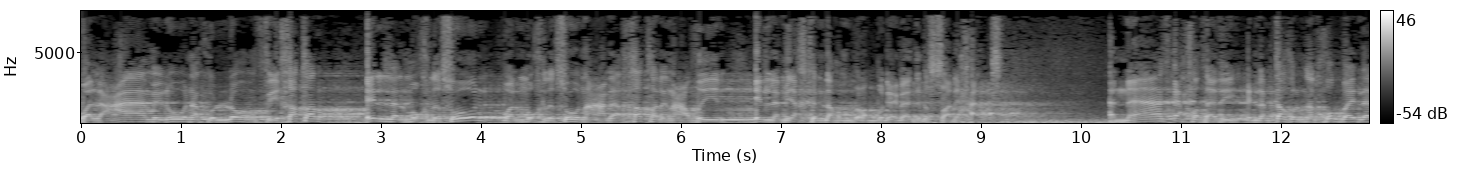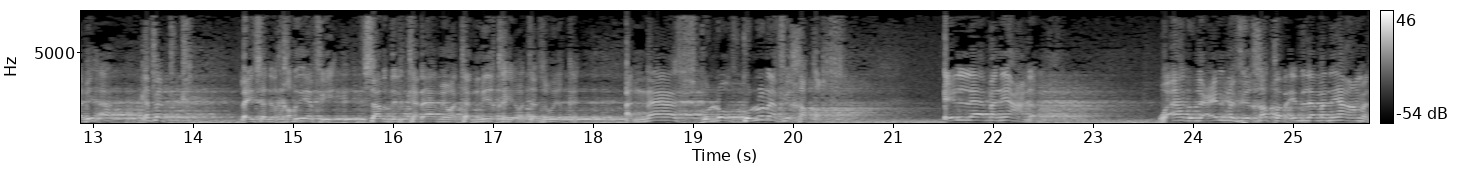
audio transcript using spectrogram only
والعاملون كلهم في خطر إلا المخلصون والمخلصون على خطر عظيم إن لم يختم لهم رب العباد بالصالحات. الناس احفظ هذه إن لم تخرج من الخطبة إلا بها كفتك. ليست القضية في سرد الكلام وتنميقه وتزويقه. الناس كلهم كلنا في خطر. إلا من يعلم. وأهل العلم في خطر إلا من يعمل.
